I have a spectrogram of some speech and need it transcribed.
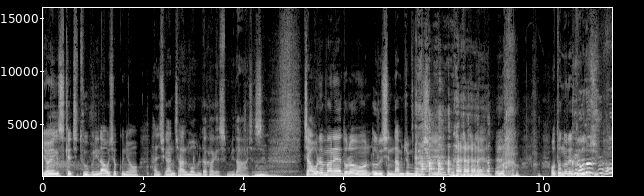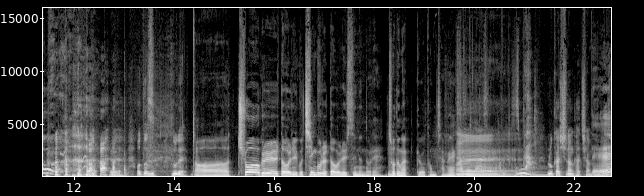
여행 스케치 두 분이 나오셨군요. 한 시간 잘 머물다 가겠습니다. 하셨어요. 음. 자, 오랜만에 돌아온 어르신 남준봉 씨. 네. 오늘 어떤 노래 들려주실 네. 어떤 노래? 어, 추억을 떠올리고 친구를 떠올릴 수 있는 노래. 초등학교 동창회 가던 날 하고 있습니다. 루카 씨랑 같이 합니다. 네.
